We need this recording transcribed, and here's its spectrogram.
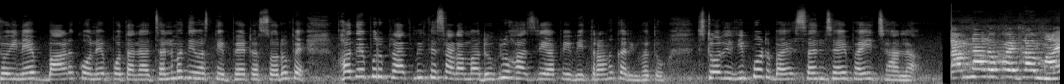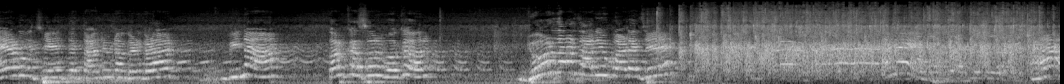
જોઈને બાળકોને પોતાના જન્મદિવસની ભેટ સ્વરૂપે ફતેપુર પ્રાથમિક શાળામાં રૂબરૂ હાજરી આપી વિતરણ કર્યું હતું. Story report by Sanjaybhai Zala. ગામના લોકો એટલા માયાળુ છે તે તાળીઓના ગડગડાટ વિના કરકસર વગર જોરદાર તાળીઓ પાડે છે અને હા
